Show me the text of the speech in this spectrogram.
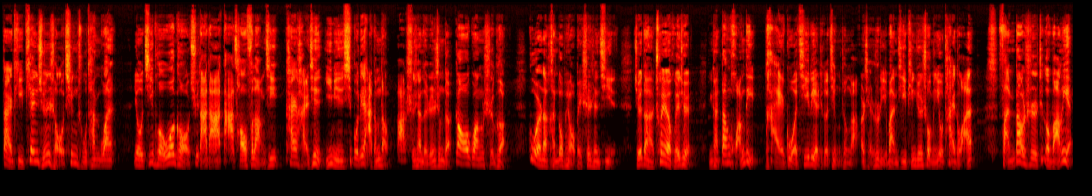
代替天巡守清除贪官。又击破倭寇，屈鞑靼，大操弗朗基，开海禁，移民西伯利亚等等啊，实现了人生的高光时刻。故而呢，很多朋友被深深吸引，觉得穿越回去，你看当皇帝太过激烈，这个竞争啊，而且日理万机，平均寿命又太短，反倒是这个王爷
